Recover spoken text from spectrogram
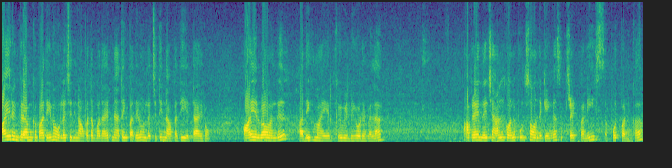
ஆயிரம் கிராமுக்கு பார்த்தீங்கன்னா ஒரு லட்சத்தி நாற்பத்தொம்பதாயிரம் நேரத்துக்கு பார்த்தீங்கன்னா ஒரு லட்சத்தி நாற்பத்தி எட்டாயிரம். ஆயிரரூபா வந்து அதிகமாகிருக்கு வெள்ளியோட விலை. அப்புறம் இந்த சேனலுக்கு வந்து புதுசாக வந்திருக்கீங்க சப்ஸ்கிரைப் பண்ணி சப்போர்ட் பண்ணுங்கள்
